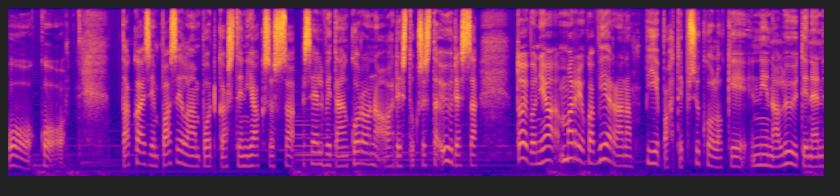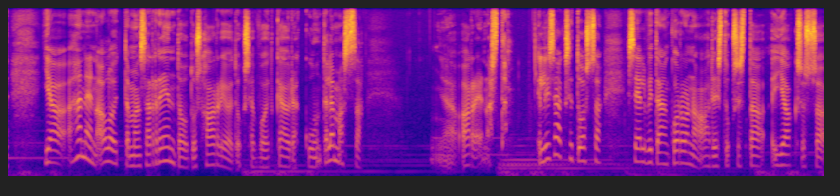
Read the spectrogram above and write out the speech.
ok. Takaisin Pasilaan podcastin jaksossa selvitään korona-ahdistuksesta yhdessä. Toivon ja Marjukan vieraana piipahti psykologi Nina Lyytinen ja hänen aloittamansa rentoutusharjoituksen voit käydä kuuntelemassa Areenasta. Lisäksi tuossa Selvitään korona-ahdistuksesta jaksossa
